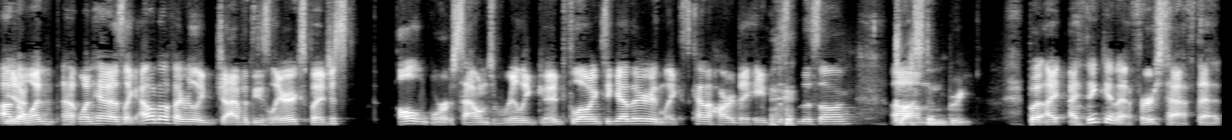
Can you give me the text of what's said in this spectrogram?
on yeah. the one uh, one hand, I was like, I don't know if I really jive with these lyrics, but it just all wor- sounds really good flowing together, and like it's kind of hard to hate the, the song. Glastonbury. But I, I think in that first half that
